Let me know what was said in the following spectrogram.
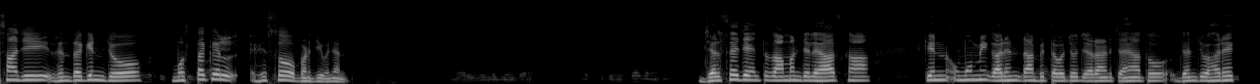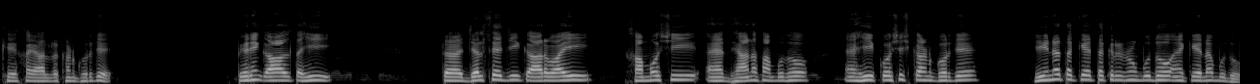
असांजी ज़िंदगीनि जो मुस्तक़िल हिसो बणिजी वञनि जलसे जे इंतिज़ामनि जे लिहाज़ खां किन उमूमी ॻाल्हियुनि तां बि तवजो ॾियाराइणु चाहियां थो जंहिंजो हर हिकु खे ख़्यालु रखणु घुरिजे पहिरीं ॻाल्हि त ही त जलसे जी कार्यवाही ख़ामोशी ऐं ध्यान सां ॿुधो ऐं हीअ कोशिशि करणु घुरिजे हीअ न त के तक़रीरूं ॿुधो ऐं के न ॿुधो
